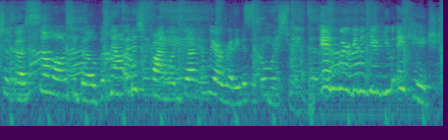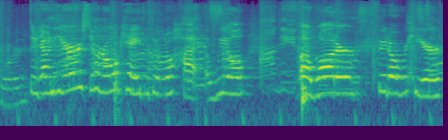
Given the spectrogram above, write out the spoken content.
So long to build, but now it is finally done and we are ready to put the hamster in. And we're gonna give you a cage tour. So down here is her normal cage with a little hut, a wheel, uh, water, food over here,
